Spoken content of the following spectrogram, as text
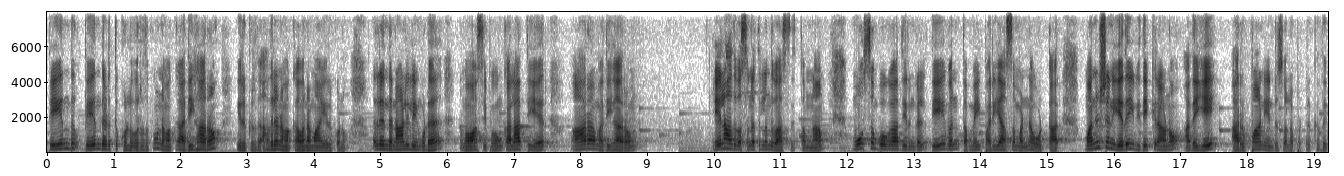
தேர்ந்து தேர்ந்தெடுத்து கொள்வதற்கும் நமக்கு அதிகாரம் இருக்கிறது. அதில் நம்ம கவனமாக இருக்கணும். அதில் இந்த நாளிலையும் கூட நம்ம வாசிப்போம். கலாத்தியர் ஆறாம் அதிகாரம் ஏழாவது வசனத்திலிருந்து வாசித்தோம்னா மோசம் போகாதிருங்கள் தேவன் தம்மை பரியாசம் பண்ண ஒட்டார். மனுஷன் எதை விதைக்கிறானோ அதையே அறுப்பான் என்று சொல்லப்பட்டிருக்குது.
